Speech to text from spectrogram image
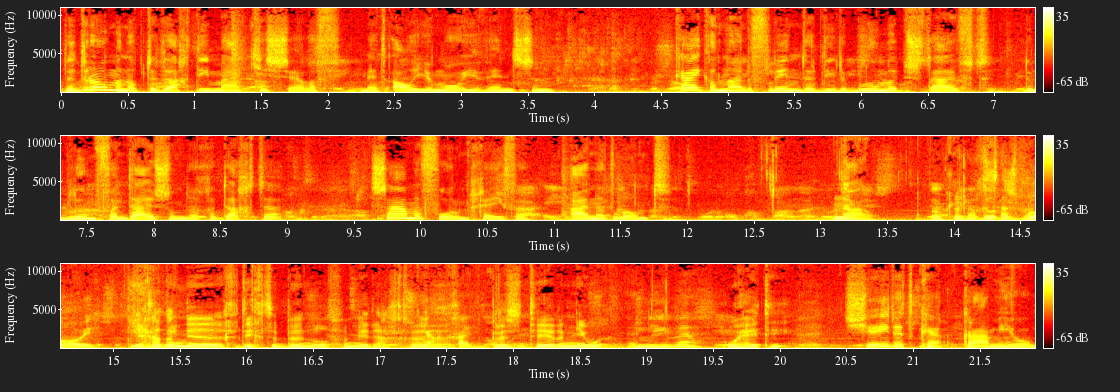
De dromen op de dag, die maak je zelf, met al je mooie wensen. Kijkend naar de vlinder die de bloemen bestuift, de bloem van duizenden gedachten. Samen vormgeven aan het land. Nou, Oké. dat is mooi. Je gaat een eh, gedichtenbundel vanmiddag eh, Ja, ga ik- presenteren, een nieuwe. Een nieuwe Hoe heet die? Shaded Ca- Cameo.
